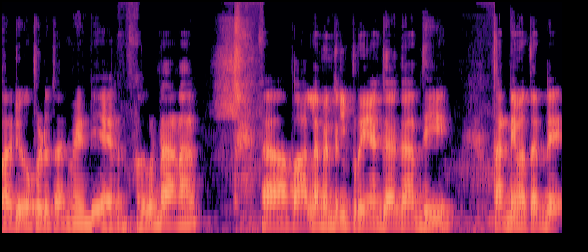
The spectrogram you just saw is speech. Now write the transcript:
പരുവപ്പെടുത്താൻ വേണ്ടിയായിരുന്നു. അതുകൊണ്ടാണ് പാർലമെന്റിൽ പ്രിയങ്ക ഗാന്ധി തണ്ണിമത്തന്റെ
